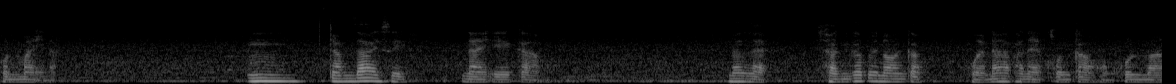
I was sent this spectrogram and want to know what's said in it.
คนใหม่นะอืมจำได้สิ นายเอกล่าว นั่นแหละ ฉันก็ไปนอนกับหัวหน้าแผนกคนเก่าของคุณมา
